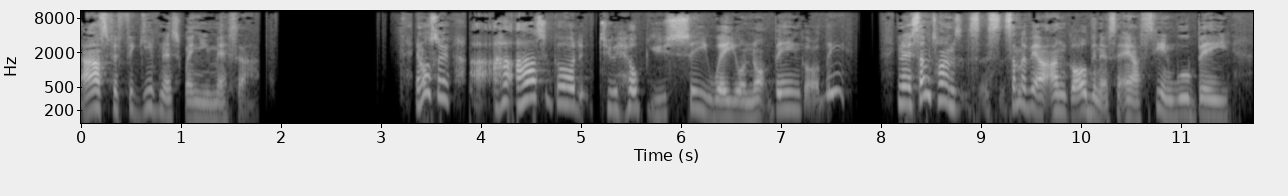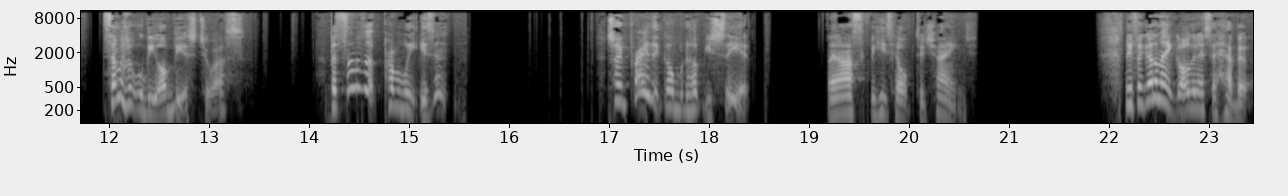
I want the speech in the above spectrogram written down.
Ask for forgiveness when you mess up. And also, ask God to help you see where you're not being godly. You know, sometimes some of our ungodliness, our sin will be, some of it will be obvious to us, but some of it probably isn't. So pray that God would help you see it and ask for his help to change. But if we're going to make godliness a habit,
